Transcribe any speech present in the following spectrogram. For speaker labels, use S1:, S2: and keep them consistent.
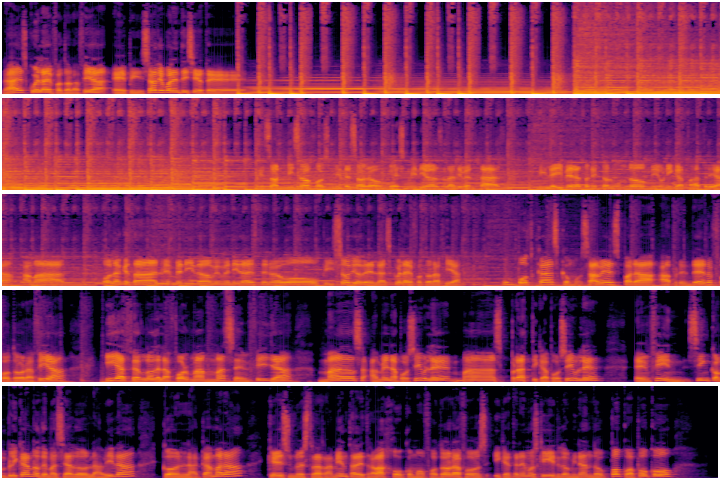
S1: La Escuela de Fotografía, episodio 47. Que son mis ojos, mi tesoro, que es mi Dios, la libertad, mi ley todo el mundo, mi única patria, amar. Hola, ¿qué tal? Bienvenido, bienvenida a este nuevo episodio de la Escuela de Fotografía. Un podcast, como sabes, para aprender fotografía y hacerlo de la forma más sencilla, más amena posible, más práctica posible, en fin, sin complicarnos demasiado la vida, con la cámara, que es nuestra herramienta de trabajo como fotógrafos y que tenemos que ir dominando poco a poco,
